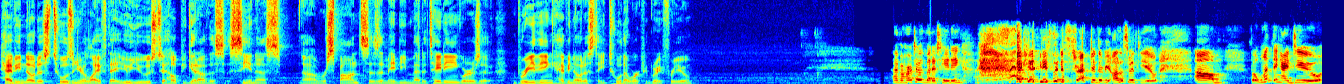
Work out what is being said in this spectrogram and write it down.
Have you noticed tools in your life that you use to help you get out of this cns uh, response? Is it maybe meditating or is it breathing? Have you noticed a tool that worked great for you? I have a hard time with meditating. I get easily distracted, to be honest with you. Um, but one thing I do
